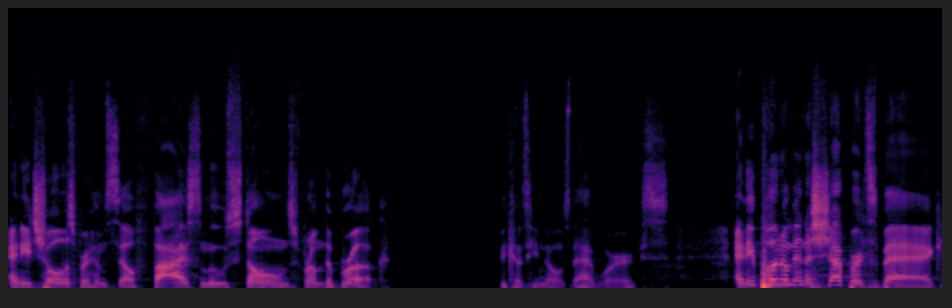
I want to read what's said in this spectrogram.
and he chose for himself five smooth stones from the brook, because he knows that works and he put them in a shepherd's bag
